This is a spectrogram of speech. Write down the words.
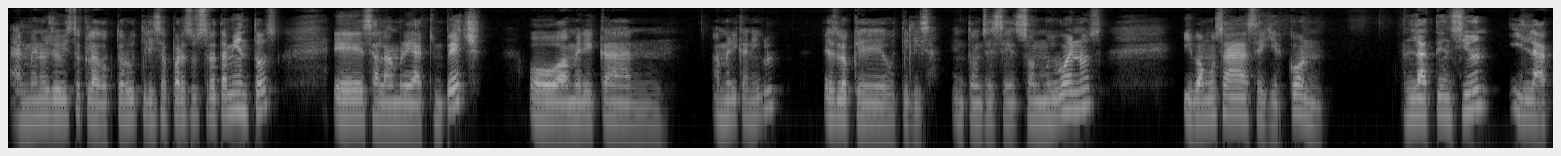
al menos yo he visto que la doctora utiliza para sus tratamientos es alambre Akinpech o American American Eagle es lo que utiliza. Entonces eh, son muy buenos. Y vamos a seguir con la tensión y la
